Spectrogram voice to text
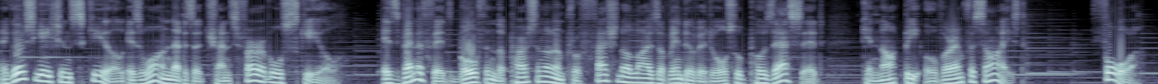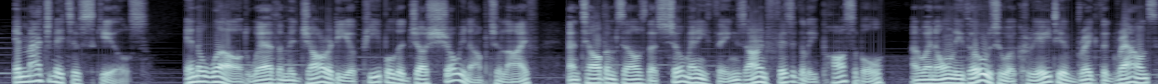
Negotiation skill is one that is a transferable skill. Its benefits both in the personal and professional lives of individuals who possess it cannot be overemphasized. 4. Imaginative skills In a world where the majority of people are just showing up to life and tell themselves that so many things aren't physically possible, and when only those who are creative break the grounds,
